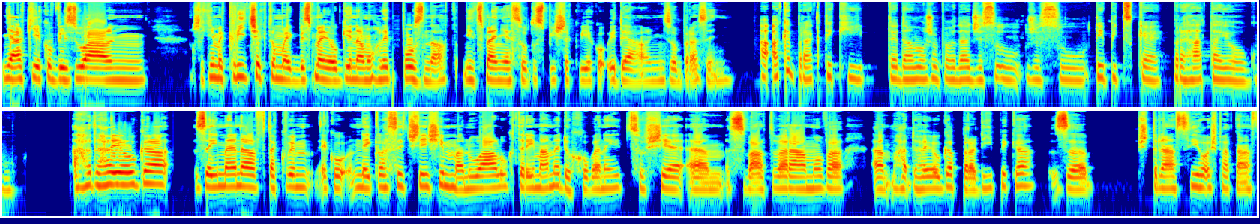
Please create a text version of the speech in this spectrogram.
nějaký jako vizuální řekněme, klíče k tomu, jak bychom jogina mohli poznat. Nicméně jsou to spíš takové jako ideální zobrazení. A aké praktiky teda můžeme povedať, že jsou, že jsou typické pre hatha jogu? Hatha yoga zejména v takovém jako nejklasičtějším manuálu, který máme dochovaný, což je um, Svátvarámova um, Hadha Yoga Pradipika z 14. až 15.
